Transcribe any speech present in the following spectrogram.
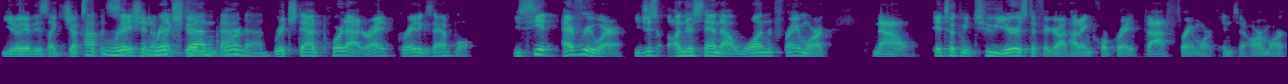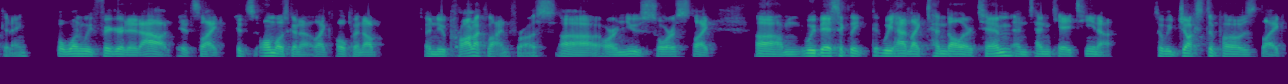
you know you have this like juxtaposition uh, rich, of like good dad, and bad. poor dad. rich dad poor dad right? Great example. You see it everywhere. You just understand that one framework. Now it took me two years to figure out how to incorporate that framework into our marketing. But when we figured it out, it's like it's almost going to like open up a new product line for us uh, or a new source. Like um, we basically we had like ten dollar Tim and ten k Tina, so we juxtaposed like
